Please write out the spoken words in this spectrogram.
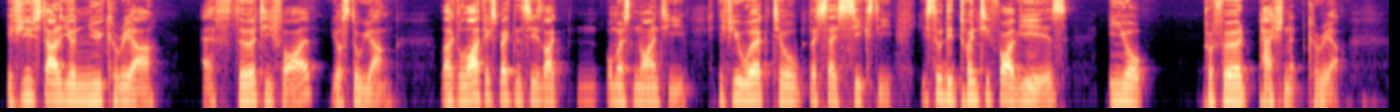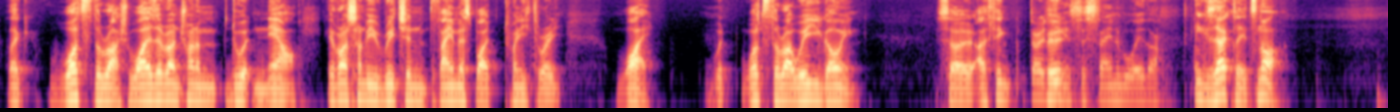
if you started your new career at 35, you're still young. Like life expectancy is like almost 90. If you work till, let's say 60, you still did 25 years in your preferred passionate career. Like, what's the rush? Why is everyone trying to do it now? Everyone's trying to be rich and famous by 23. Why? What, what's the right? Where are you going? So I think Don't per- think it's sustainable either. Exactly, it's not.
